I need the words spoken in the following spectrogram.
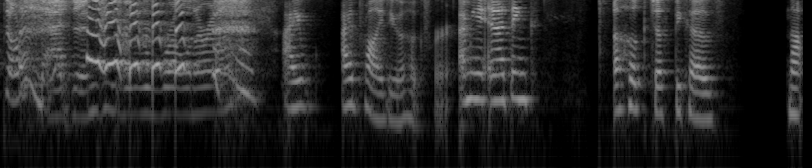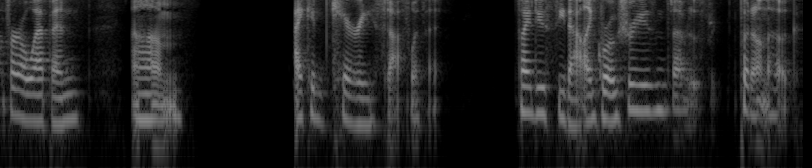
don't imagine you rolling around. I I'd probably do a hook for. I mean, and I think a hook just because not for a weapon. Um, I could carry stuff with it, so I do see that like groceries and stuff. Just put it on the hook.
